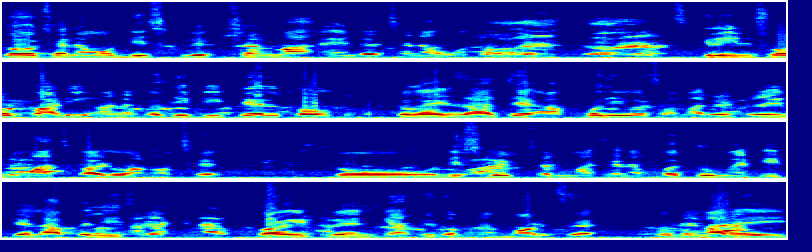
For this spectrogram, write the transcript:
તો છે ને હું ડિસ્ક્રિપ્શનમાં એન્ડ છે ને હું તમને સ્ક્રીનશોટ પાડી અને બધી ડિટેલ કહું. તો ગાઈઝ આજે આખો દિવસ અમારે ટ્રેનમાં જ કાઢવાનો છે. તો ડિસ્ક્રિપ્શનમાં છે ને બધું મેં ડિટેલ આપેલી છે. કઈ ટ્રેન ક્યાંથી તમને મળશે તો તમારે એ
